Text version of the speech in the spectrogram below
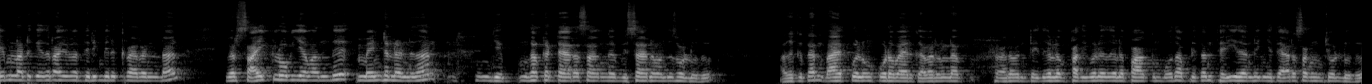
ஏமன் நாட்டுக்கு எதிராக இவர் திரும்பி இருக்கிறார் என்றால் இவர் சைக்ளோகியா வந்து மென்டல் தான் இங்கே முதற்கட்ட அரசாங்க விசாரணை வந்து சொல்லுது. அதுக்கு தான் வாய்ப்புகளும் கூடவாக இருக்குது அவர்களை அவர் வந்து இதுகளை பதிவுகள் இதுகளை பார்க்கும்போது அப்படி தான் தெரியுதுன்னு இங்கே அரசாங்கம் சொல்லுது.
